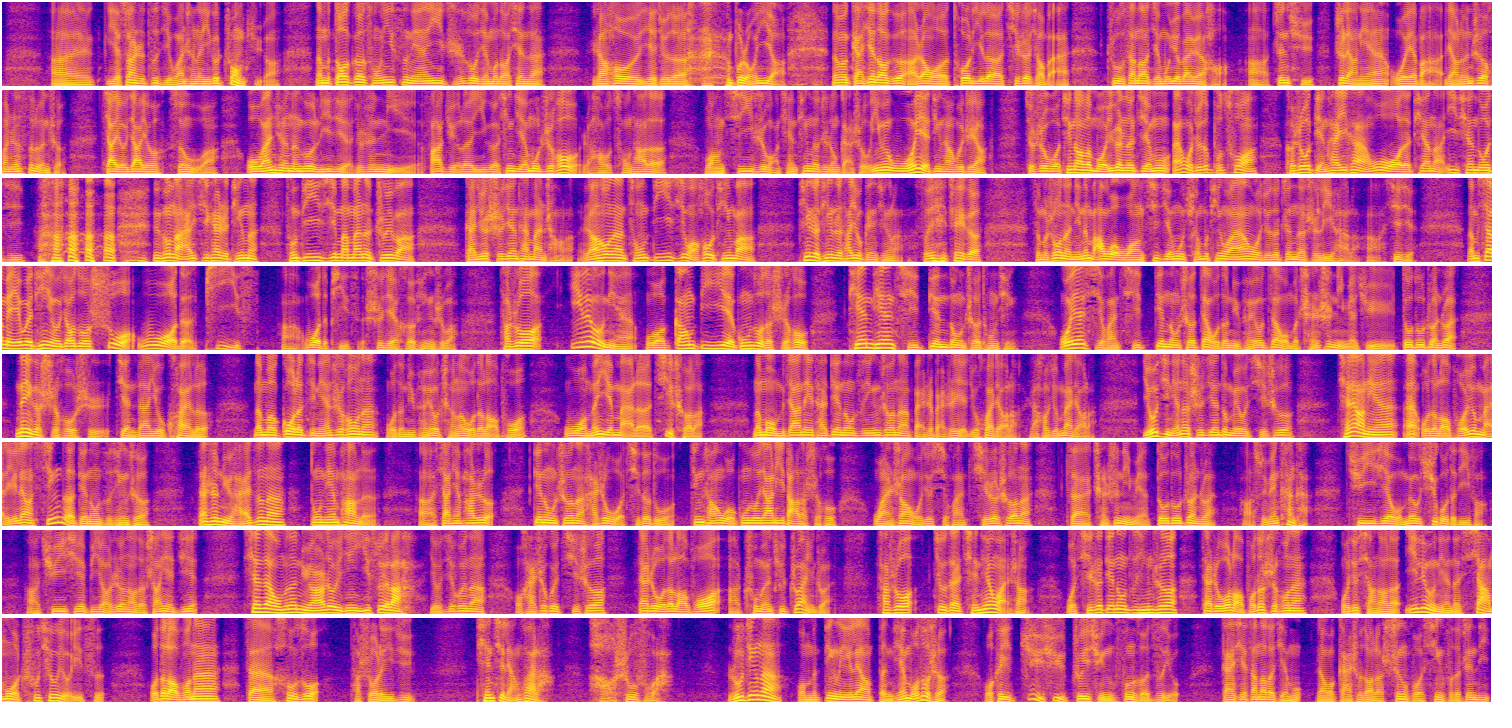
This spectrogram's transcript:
哎，也算是自己完成了一个壮举啊。那么刀哥从一四年一直做节目到现在，然后也觉得 不容易啊。那么感谢刀哥啊，让我脱离了汽车小白。祝三刀节目越办越好啊！争取这两年我也把两轮车换成四轮车。加油加油，孙武啊！我完全能够理解，就是你发掘了一个新节目之后，然后从他的。往期一直往前听的这种感受，因为我也经常会这样，就是我听到了某一个人的节目，哎，我觉得不错啊，可是我点开一看，我的天哪，一千多集，你从哪一期开始听呢？从第一期慢慢的追吧，感觉时间太漫长了。然后呢，从第一期往后听吧，听着听着它又更新了。所以这个怎么说呢？你能把我往期节目全部听完，我觉得真的是厉害了啊！谢谢。那么下面一位听友叫做硕 Word Peace 啊，Word Peace，世界和平是吧？他说。一六年，我刚毕业工作的时候，天天骑电动车通勤。我也喜欢骑电动车，带我的女朋友在我们城市里面去兜兜转转。那个时候是简单又快乐。那么过了几年之后呢，我的女朋友成了我的老婆，我们也买了汽车了。那么我们家那台电动自行车呢，摆着摆着也就坏掉了，然后就卖掉了。有几年的时间都没有骑车。前两年，哎，我的老婆又买了一辆新的电动自行车。但是女孩子呢，冬天怕冷啊，夏天怕热。电动车呢，还是我骑的多。经常我工作压力大的时候，晚上我就喜欢骑着车呢，在城市里面兜兜转转啊，随便看看，去一些我没有去过的地方啊，去一些比较热闹的商业街。现在我们的女儿都已经一岁了，有机会呢，我还是会骑车带着我的老婆啊出门去转一转。她说，就在前天晚上，我骑着电动自行车带着我老婆的时候呢，我就想到了一六年的夏末初秋有一次，我的老婆呢在后座，她说了一句。天气凉快了，好舒服啊！如今呢，我们订了一辆本田摩托车，我可以继续追寻风和自由。感谢三刀的节目，让我感受到了生活幸福的真谛。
